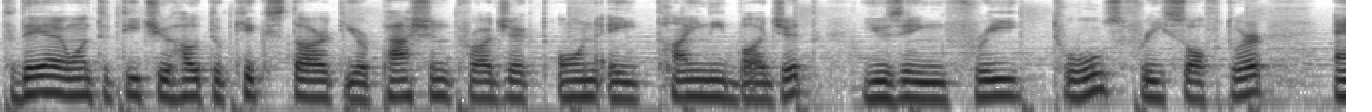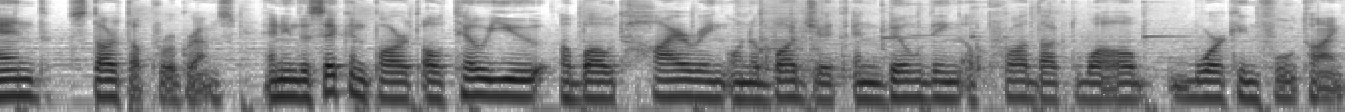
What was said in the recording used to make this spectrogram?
Today I want to teach you how to kickstart your passion project on a tiny budget using free tools, free software, and startup programs. And in the second part, I'll tell you about hiring on a budget and building a product while working full time.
